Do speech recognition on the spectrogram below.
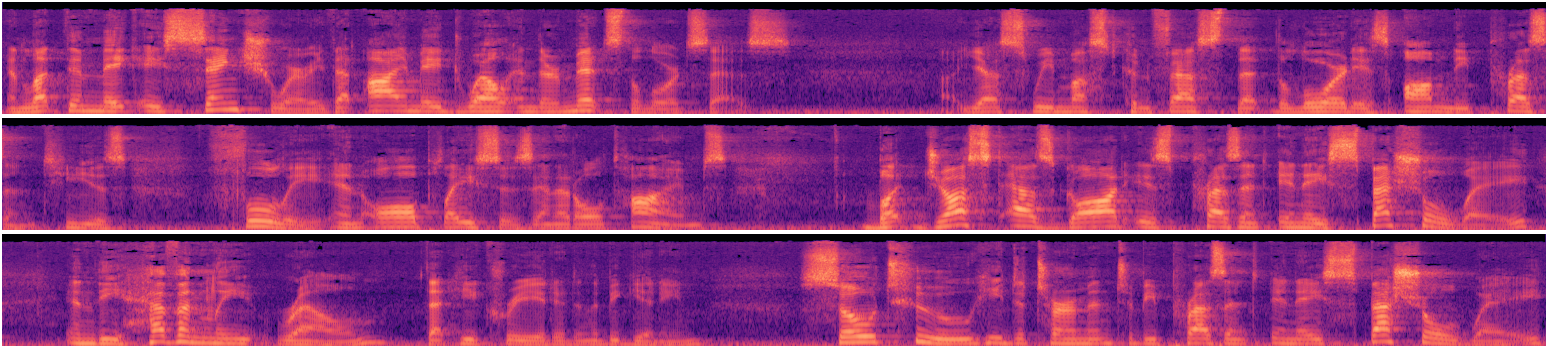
And let them make a sanctuary that I may dwell in their midst, the Lord says. Uh, yes, we must confess that the Lord is omnipresent. He is fully in all places and at all times. But just as God is present in a special way in the heavenly realm that He created in the beginning, so too He determined to be present in a special way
